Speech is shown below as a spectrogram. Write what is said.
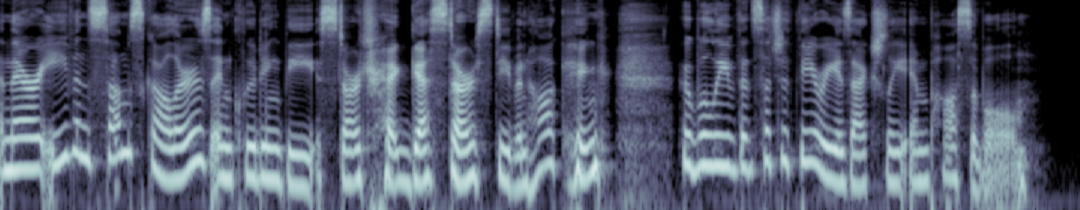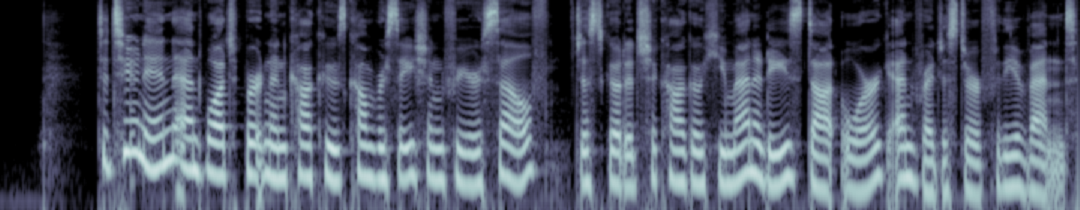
and there are even some scholars, including the Star Trek guest star Stephen Hawking, who believe that such a theory is actually impossible. To tune in and watch Burton and Kaku's conversation for yourself, just go to chicagohumanities.org and register for the event.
